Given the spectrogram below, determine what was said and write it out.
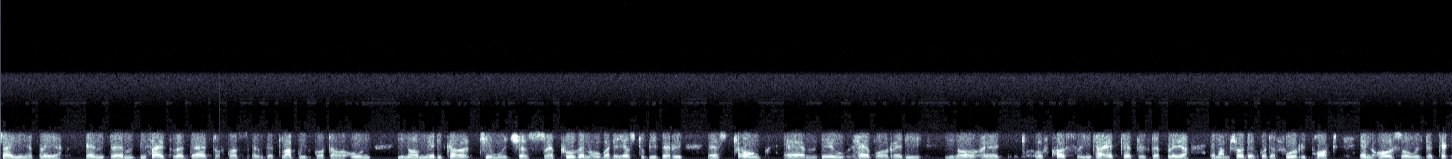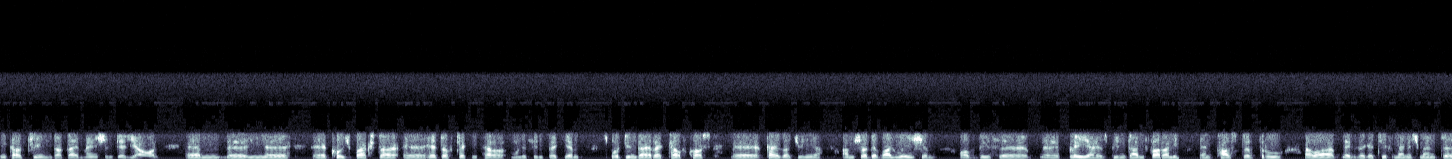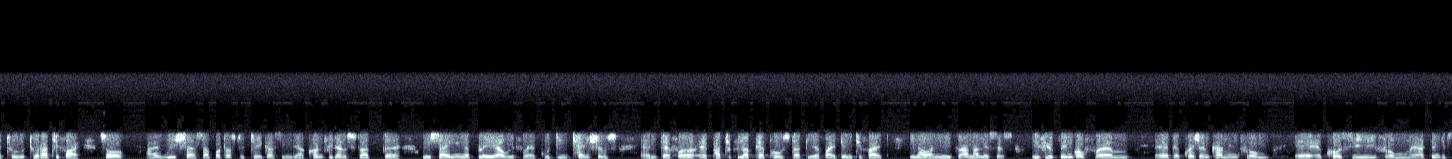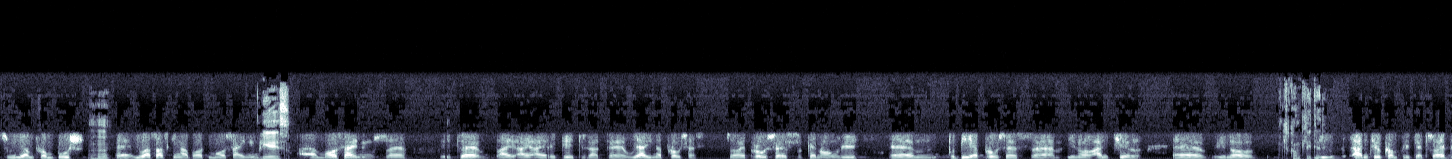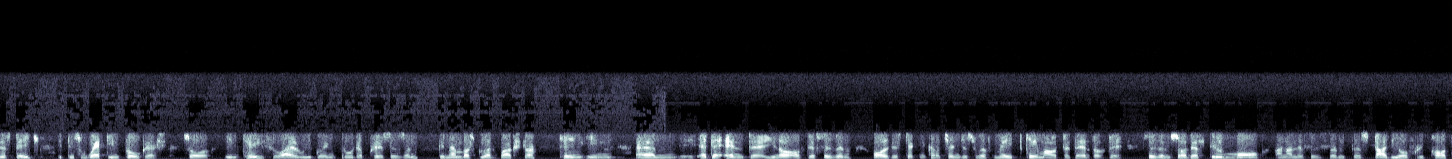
signing a player. And um, besides that, of course, as the club, we've got our own, you know, medical team, which has uh, proven over the years to be very uh, strong. Um, they have already, you know, uh, of course, interacted with the player, and I'm sure they've got a full report. And also with the technical team that I mentioned earlier on, um, uh, in uh, uh, Coach Baxter, head of technical, Mulifin and sporting director, of course, Kaizer Jr. I'm sure the valuation of this player has been done thoroughly and passed through our executive management uh, to to ratify. So I wish our supporters to take us in their confidence that uh, we're signing a player with uh, good intentions and uh, for a particular purpose that we have identified in our needs analysis. If you think of um, uh, the question coming from uh, a Kosi from, I think it's William from Bush. Mm-hmm. Uh, you was asking about more signings. Yes. Uh, more signings. Uh, it, uh, I, I, I, repeat that uh, we are in a process. So a process can only um, be a process, um, you know, until, you know, it's completed. You, until completed. So at this stage, it is work in progress. So in case while we're going through the preseason, remember Stuart Baxter came in um, at the end, uh, you know, of the season. All these technical changes we have made came out at the end of the season. So there's still more analysis and the study of reports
